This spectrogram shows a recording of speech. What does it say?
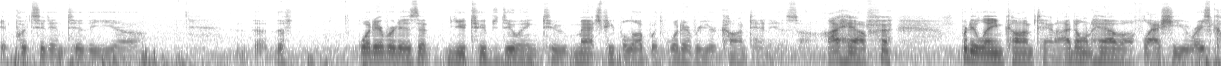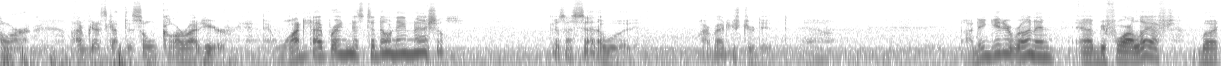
it puts it into the, uh, the, the whatever it is that YouTube's doing to match people up with whatever your content is. Uh, I have pretty lame content. I don't have a flashy race car. I've got, got this old car right here. And why did I bring this to No Name Nationals? Because I said I would. I registered it. I didn't get it running uh, before I left, but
